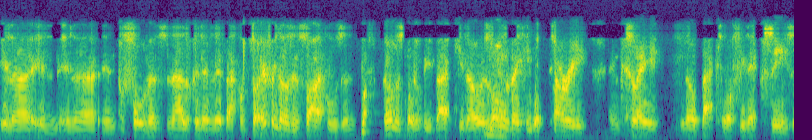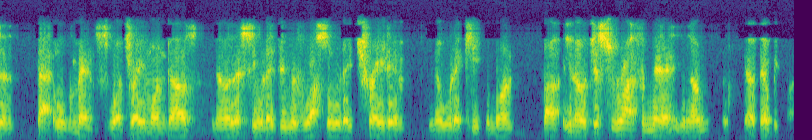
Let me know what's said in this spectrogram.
in uh, in in uh, in performance. And now look at them, they're back on. So everything goes in cycles, and Golden State will be back. You know, as long as they can get Curry and Clay, you know, back healthy next season. That augments what Draymond does. You know, let's see what they do with Russell. Will they trade him? You know, will they keep him on? But you know, just right from there, you know, they'll, they'll be fine.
